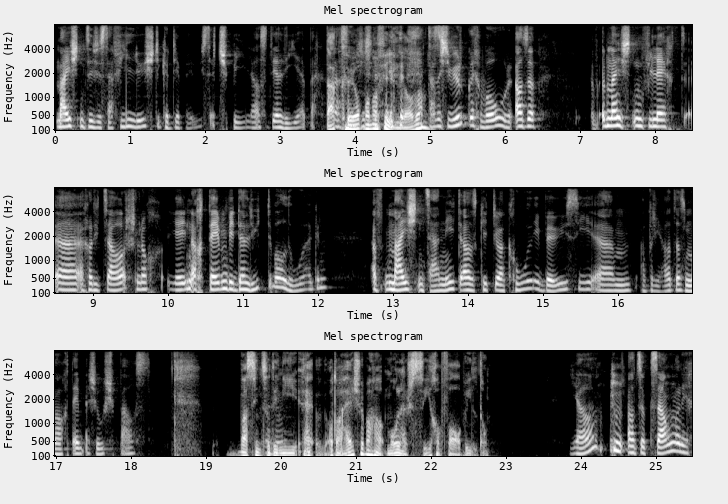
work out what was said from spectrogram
Meistens ist es auch viel lustiger, die Bösen zu spielen, als die Lieben. Das, hört man noch viel, oder? Das ist wirklich wahr. Also, meistens vielleicht äh, ein bisschen das Arschloch, je nachdem, bei den Leuten, die schauen. Meistens auch nicht. Also, es gibt ja auch coole, böse. Ähm, aber ja, das macht eben schon Spass. Was sind so mhm. deine, äh, oder hast du überhaupt mal, hast du sicher Vorbilder? Ja, also gesanglich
